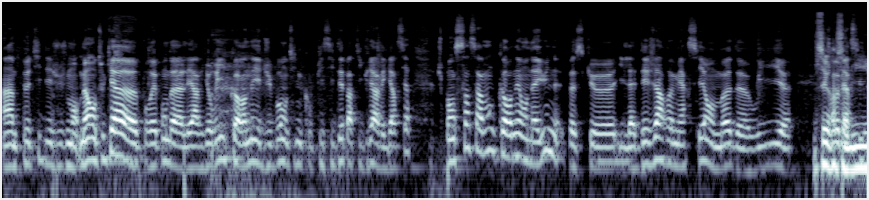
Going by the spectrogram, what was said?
un petit déjugement. Mais en tout cas, euh, pour répondre à Léa Riori, Cornet et Dubois ont une complicité particulière avec Garcia. Je pense sincèrement que Cornet en a une parce que il l'a déjà remercié en mode euh, oui, euh, C'est grâce à lui.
